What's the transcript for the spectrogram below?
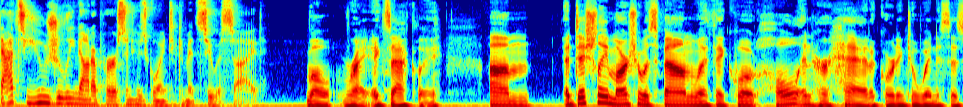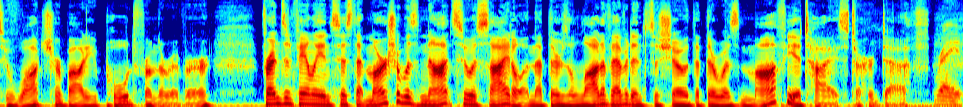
That's usually not a person who's going to commit suicide. Well, right, exactly. Um, additionally, Marsha was found with a quote hole in her head, according to witnesses who watched her body pulled from the river. Friends and family insist that Marsha was not suicidal and that there's a lot of evidence to show that there was mafia ties to her death. Right.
